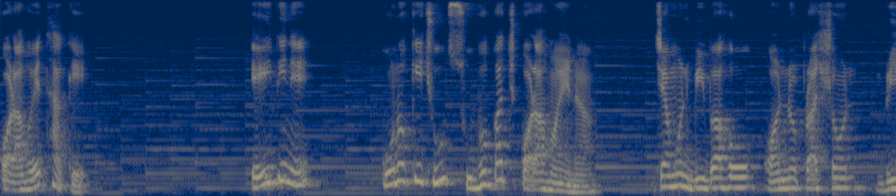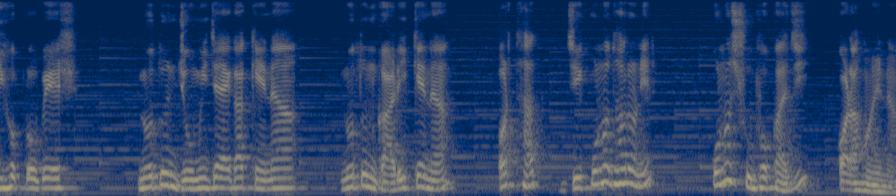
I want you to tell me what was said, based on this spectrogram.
করা হয়ে থাকে। এই দিনে কোনো কিছু শুভ কাজ করা হয় না। যেমন বিবাহ, অন্নপ্রাশন, গৃহপ্রবেশ, নতুন জমি জায়গা কেনা, নতুন গাড়ি কেনা, অর্থাৎ যে কোনো ধরনের কোনো শুভ কাজই করা হয় না।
